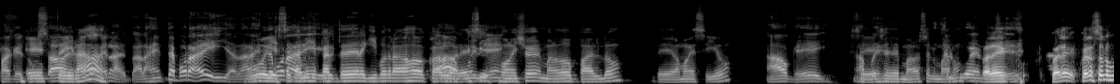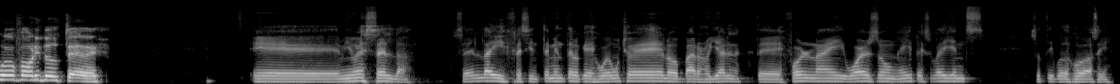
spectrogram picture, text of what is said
Para que tú este, sabes, nada. Mira, está la gente por ahí. Ya, la Uy, ese también es parte del equipo de trabajo Carlos ah, Alexis, Punisher, hermano de Osvaldo, de Amanecido. Ah, ok. Ah, sí, ese hermano es hermano. ¿Cuáles, ¿Cuáles son los juegos favoritos de ustedes? Eh, el mío es Zelda. Zelda y recientemente lo que juego mucho es los Battle Royale, este, Fortnite, Warzone, Apex Legends, esos tipos de juegos así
